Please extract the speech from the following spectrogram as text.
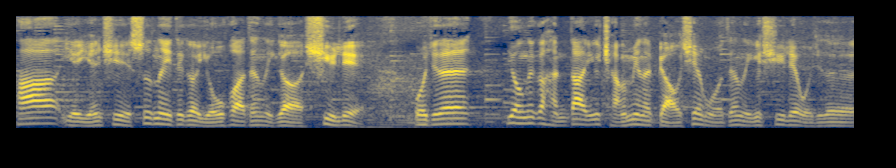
它也延续室内这个油画这样的一个系列。我觉得用那个很大一个墙面来表现我这样的一个系列，我觉得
